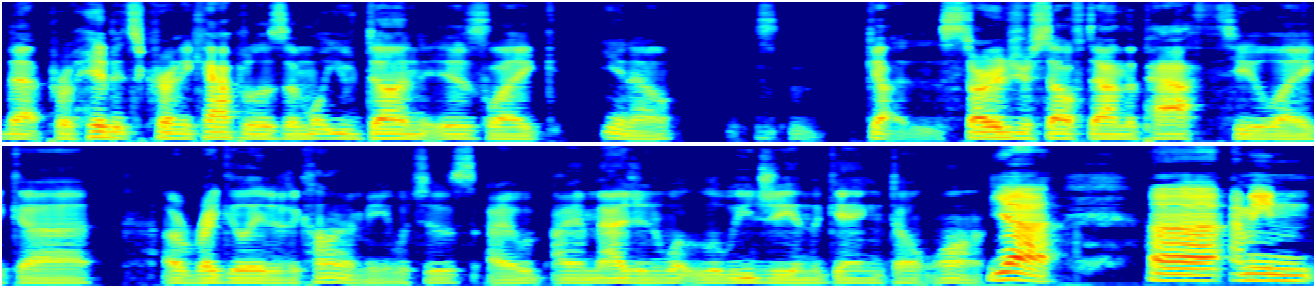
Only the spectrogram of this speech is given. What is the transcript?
that prohibits crony capitalism, what you've done is like, you know, got, started yourself down the path to like uh a regulated economy, which is I I imagine what Luigi and the gang don't want. Yeah, uh, I mean,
